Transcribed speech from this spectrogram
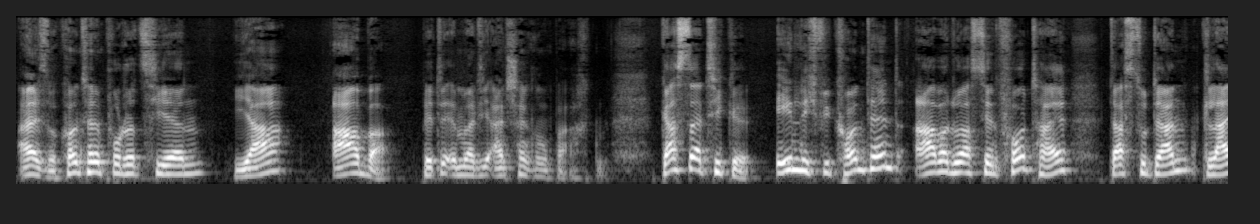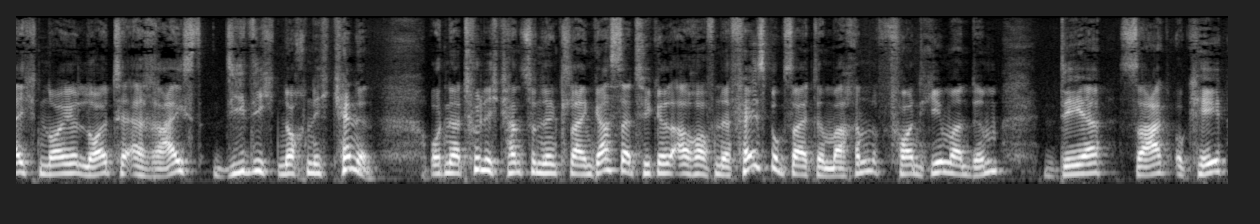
Also, Content produzieren, ja, aber bitte immer die Einschränkung beachten. Gastartikel, ähnlich wie Content, aber du hast den Vorteil, dass du dann gleich neue Leute erreichst, die dich noch nicht kennen. Und natürlich kannst du einen kleinen Gastartikel auch auf einer Facebook-Seite machen von jemandem, der sagt, okay,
